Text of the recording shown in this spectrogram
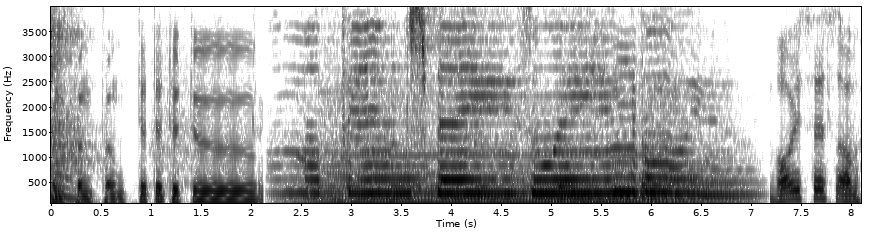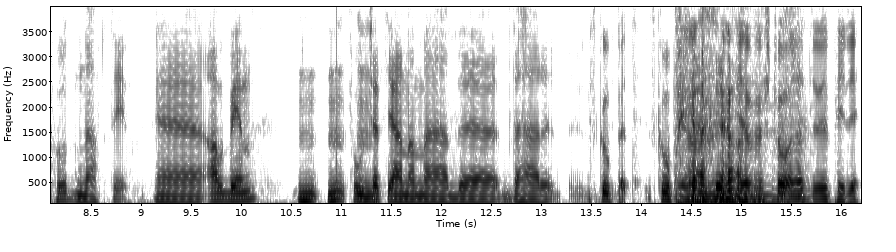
Punkt, punkt, punkt. Du, du, du, du. Voices of Hoodnutty. Eh, Albin, Mm, mm, fortsätt gärna med eh, det här Skopet. skopet. Ja, jag förstår att du är pirrig.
